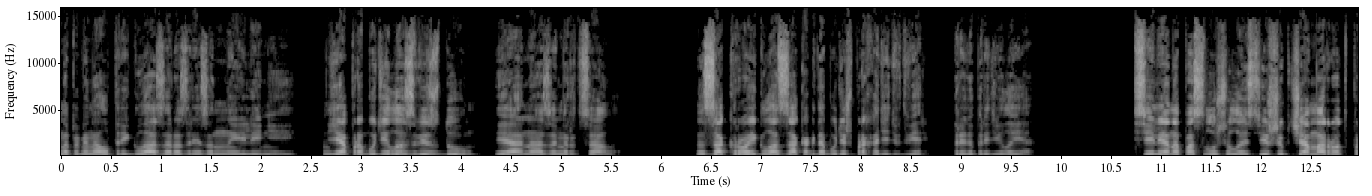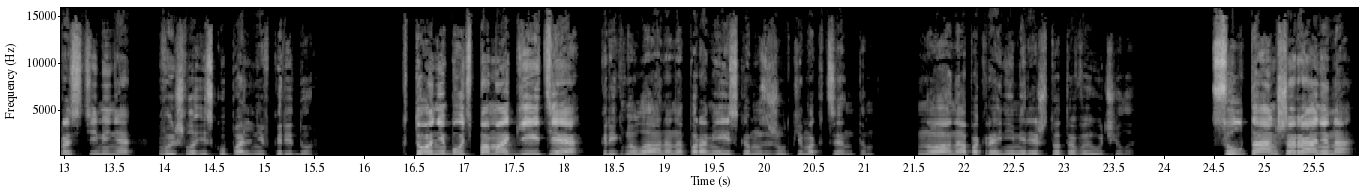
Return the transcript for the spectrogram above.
напоминал три глаза, разрезанные линией. Я пробудила звезду, и она замерцала. «Закрой глаза, когда будешь проходить в дверь», — предупредила я. Селена послушалась и, шепча «Мород, прости меня», вышла из купальни в коридор. «Кто-нибудь помогите!» — крикнула она на парамейском с жутким акцентом. Но она, по крайней мере, что-то выучила. «Султанша ранена!»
